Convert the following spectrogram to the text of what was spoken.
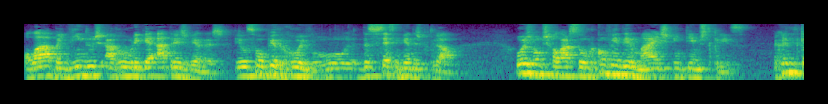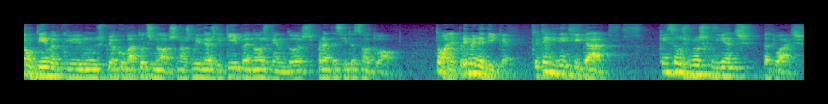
Olá, bem-vindos à rubrica A3 Vendas. Eu sou o Pedro Ruivo, da Sucesso em Vendas Portugal. Hoje vamos falar sobre como vender mais em tempos de crise. Acredito que é um tema que nos preocupa a todos nós, nós líderes de equipa, nós vendedores, perante a situação atual. Então, olha, primeira dica. Eu tenho de identificar quem são os meus clientes atuais.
